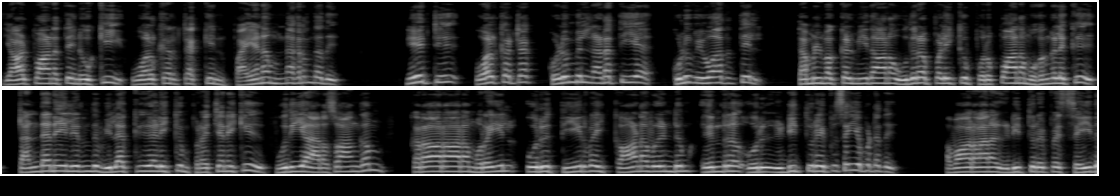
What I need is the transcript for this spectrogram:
யாழ்ப்பாணத்தை நோக்கி வால்கர் டக்கின் பயணம் நகர்ந்தது. நேற்று வால்கர் டக் கொழும்பில் நடத்திய குழு விவாதத்தில் தமிழ் மக்கள் மீதான உதிரப்பலிக்கு பொறுப்பான முகங்களுக்கு தண்டனையிலிருந்து விலக்கு அளிக்கும் பிரச்சனைக்கு புதிய அரசாங்கம் கராரான முறையில் ஒரு தீர்வை காண வேண்டும் என்ற ஒரு இடித்துரைப்பு செய்யப்பட்டது. அவ்வாறான இடித்துரைப்பை செய்த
